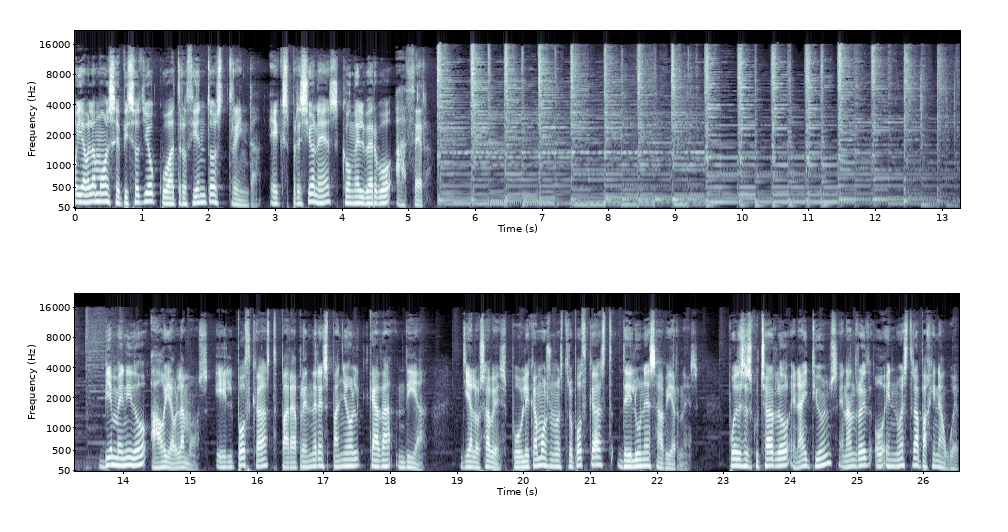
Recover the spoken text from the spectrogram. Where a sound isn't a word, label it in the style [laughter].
Hoy hablamos episodio 430, expresiones con el verbo hacer. Bienvenido a Hoy Hablamos, el podcast para aprender español cada día. Ya lo sabes, publicamos nuestro podcast de lunes a viernes. Puedes escucharlo en iTunes, en Android o en nuestra página web.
